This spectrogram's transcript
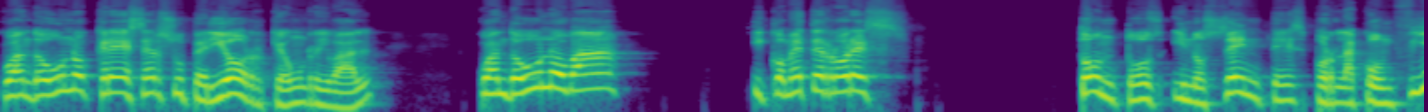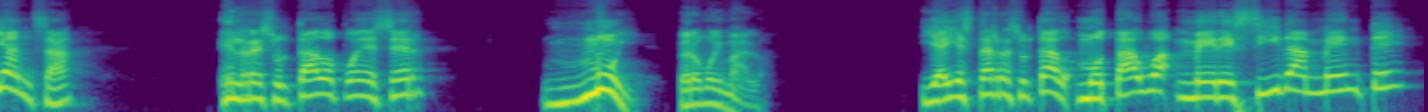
cuando uno cree ser superior que un rival, cuando uno va y comete errores tontos, inocentes, por la confianza, el resultado puede ser muy, pero muy malo. Y ahí está el resultado. Motagua merecidamente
